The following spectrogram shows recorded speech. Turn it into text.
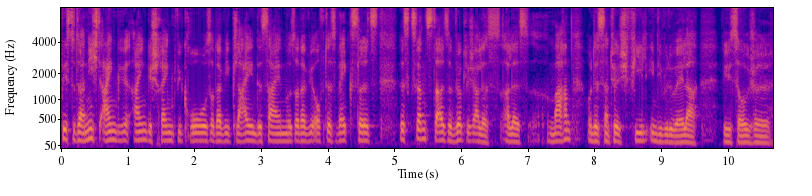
bist du da nicht eingeschränkt, wie groß oder wie klein das sein muss oder wie oft es wechselst. Das kannst du also wirklich alles, alles machen und es ist natürlich viel individueller wie Social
